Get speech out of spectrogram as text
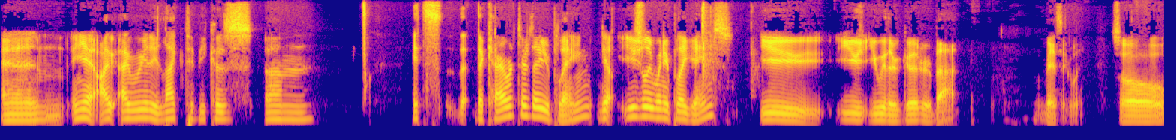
And, and yeah, I, I really liked it because um, it's the, the character that you're playing. Yeah, usually when you play games, you you you either good or bad, basically. So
